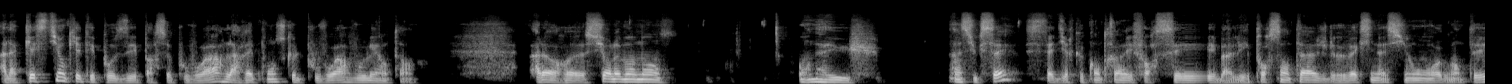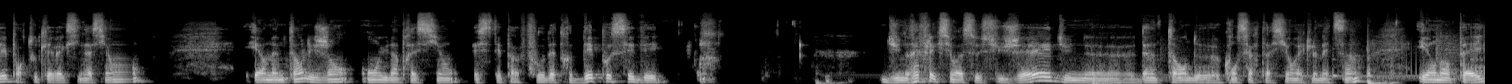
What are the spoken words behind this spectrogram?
à la question qui était posée par ce pouvoir la réponse que le pouvoir voulait entendre. Alors, euh, sur le moment, on a eu un succès, c'est-à-dire que contraint et forcé, eh ben, les pourcentages de vaccination ont augmenté pour toutes les vaccinations. Et en même temps, les gens ont eu l'impression, et c'était pas faux, d'être dépossédés d'une réflexion à ce sujet, d'une, d'un temps de concertation avec le médecin, et on en paye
